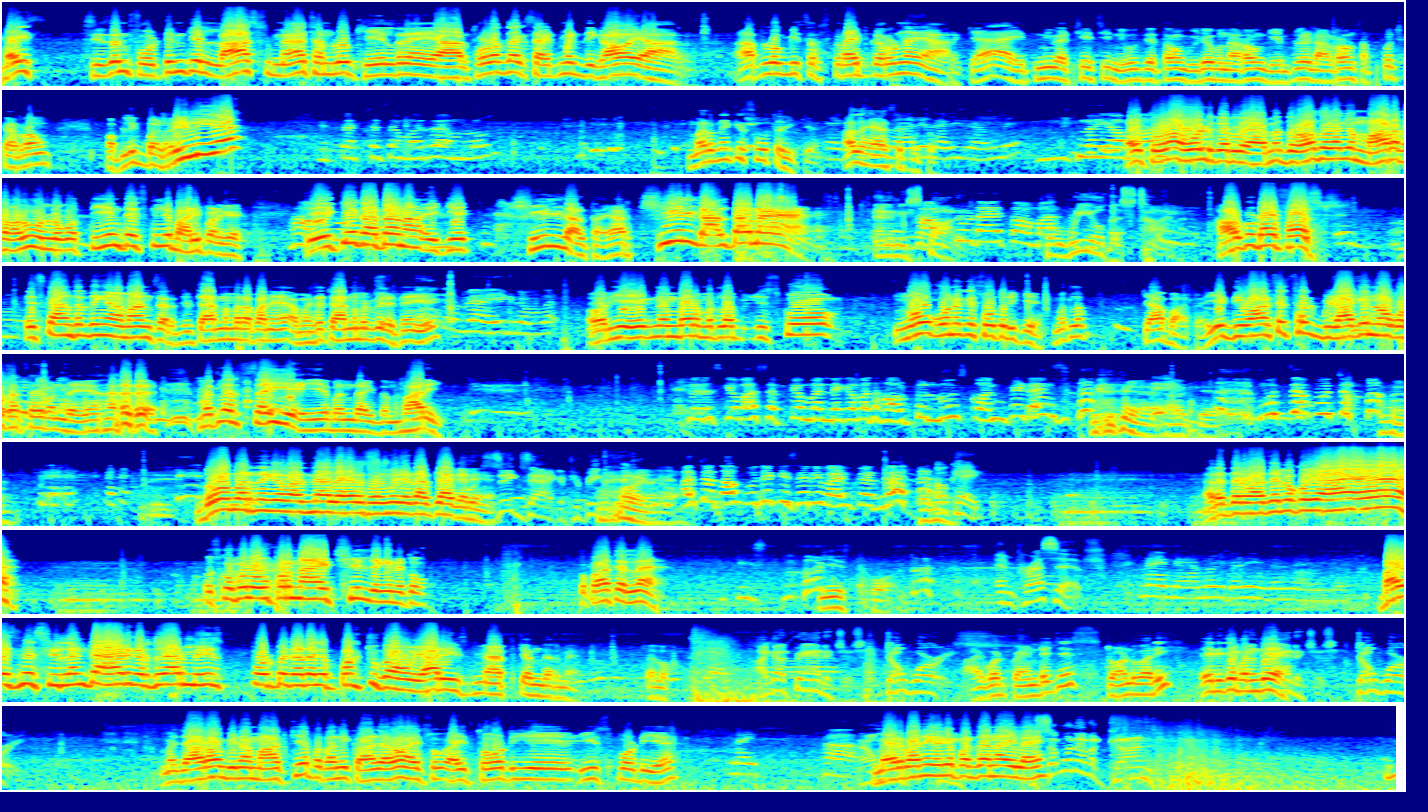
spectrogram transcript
भाई सीज़न 14 के लास्ट मैच हम लोग खेल रहे हैं यार। थोड़ा सा एक्साइटमेंट दिखाओ यार। आप लोग भी सब्सक्राइब करो ना यार। क्या इतनी अच्छी अच्छी न्यूज़ देता हूँ वीडियो बना रहा हूँ गेम प्ले डाल रहा हूँ सब कुछ कर रहा हूँ। पब्लिक बढ़ रही नहीं है? इतने अच्छे से मर रहे हम लोग। मरने के सौ तरीके अल है से पूछो। भाई थोड़ा होल्ड कर लो यार। मैं दौड़ा दौड़ा के मारा था मालूम उन लोगों को? तीन थे इसके लिए भारी पड़ गए। हाँ, एक एक आता ना एक एक शील्ड डालता यार। शील्ड डालता मैं। तो. हाउ टू डाई फ़र्स्ट इसका आंसर देंगे अमान सर जो चार नंबर अपन है हमेशा चार नंबर पे रहते हैं ये। मैं एक नंबर। और ये एक नंबर मतलब इसको नोक होने के सौ तरीके मतलब क्या बात है ये दीवार से सर भिड़ा के नोक हो सकता है बंदा ये। मतलब सही है ये बंदा एकदम भारी। फिर उसके बाद सबके मरने के बाद हाउ टू लूज कॉन्फिडेंस मुझसे पूछो। दो मरने के बाद मैं लगा समझ में नहीं आता अब क्या करें. अच्छा तो अब मुझे किसे रिवाइव करना है? Okay. अरे दरवाजे पे कोई आया है उसको बोलो ऊपर ना आए छील देंगे नहीं तो तो कहाँ चलना है ईस्ट फोर्ट Impressive. नहीं नहीं हम लोग इधर ही इधर जाएँगे भाई इसमें श्रीलंका ऐड कर दो यार मैं इस पोर्ट पे ज़्यादा पक चुका हूँ यार इस मैप के अंदर में चलो I got bandages. Don't worry. I got bandages don't worry ए नीचे बंदे हैं. Don't worry. मैं जा रहा हूँ बिना मार्क के पता नहीं कहाँ जा रहा हूँ आई थॉट ये ईस्ट स्पोर्ट ही है नहीं I मेहरबानी करके पर्दा ना हिलाएँ। Someone have a gun?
